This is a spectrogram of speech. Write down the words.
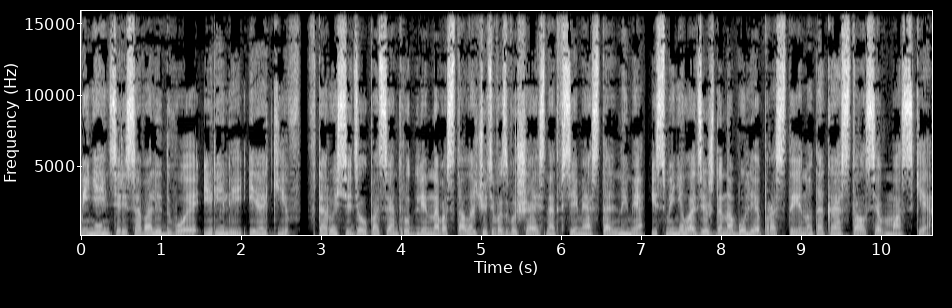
Меня интересовали двое — Ирилий и Акиф. Второй сидел по центру длинного стола, чуть возвышаясь над всеми остальными, и сменил одежды на более простые, но так и остался в маске.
